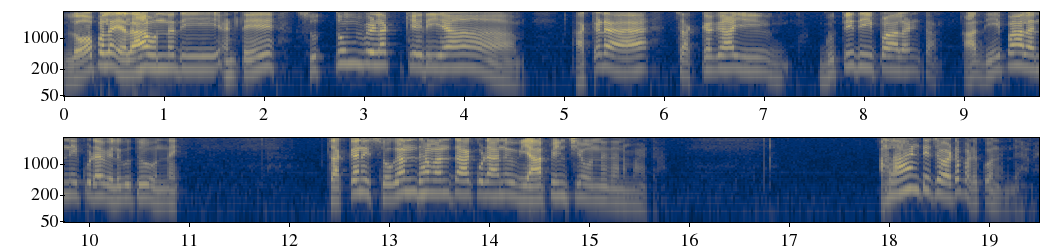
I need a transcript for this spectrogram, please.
లోపల ఎలా ఉన్నది అంటే సుత్తుం విళక్కెరియా. అక్కడ చక్కగా ఈ గుత్తి దీపాలంటాం. ఆ దీపాలన్నీ కూడా వెలుగుతూ ఉన్నాయి. చక్కని సుగంధమంతా కూడాను వ్యాపించి ఉన్నదనమాట అలాంటి చోట పడుకోనుంది ఆమె.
